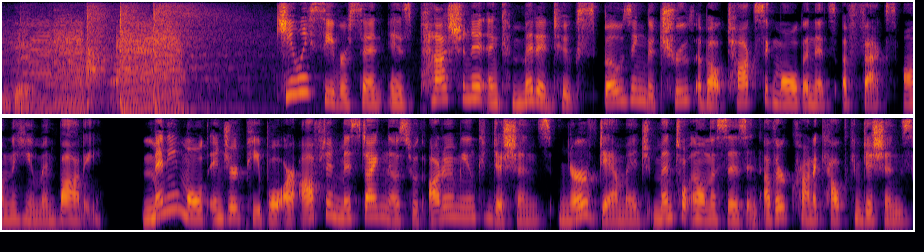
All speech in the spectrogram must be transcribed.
Okay. Keeley Severson is passionate and committed to exposing the truth about toxic mold and its effects on the human body. Many mold injured people are often misdiagnosed with autoimmune conditions, nerve damage, mental illnesses, and other chronic health conditions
